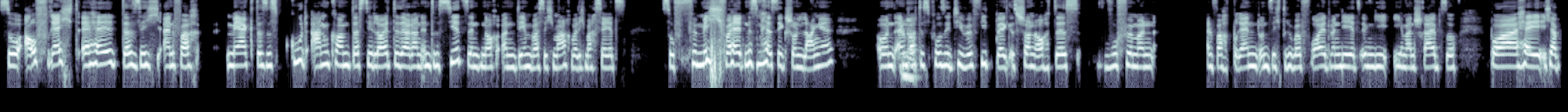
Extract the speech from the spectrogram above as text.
so aufrecht erhält, dass ich einfach merke, dass es gut ankommt, dass die Leute daran interessiert sind, noch an dem, was ich mache, weil ich mache es ja jetzt so für mich verhältnismäßig schon lange. Und einfach ja. das positive Feedback ist schon auch das, wofür man einfach brennt und sich drüber freut, wenn dir jetzt irgendwie jemand schreibt, so, boah, hey, ich habe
